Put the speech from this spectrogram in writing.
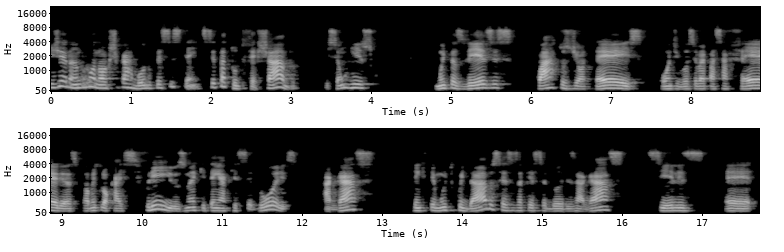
e gerando monóxido de carbono persistente. Se está tudo fechado, isso é um risco. Muitas vezes, quartos de hotéis, onde você vai passar férias, principalmente locais frios, né, que tem aquecedores a gás, tem que ter muito cuidado se esses aquecedores a gás, se eles é,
